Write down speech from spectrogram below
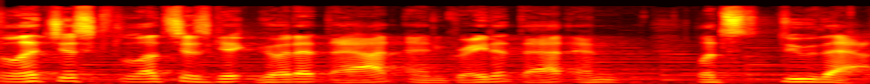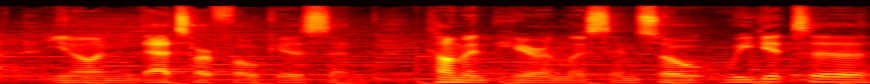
let's just, let's just get good at that and great at that and let's do that, you know, and that's our focus and come in here and listen. So we get to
